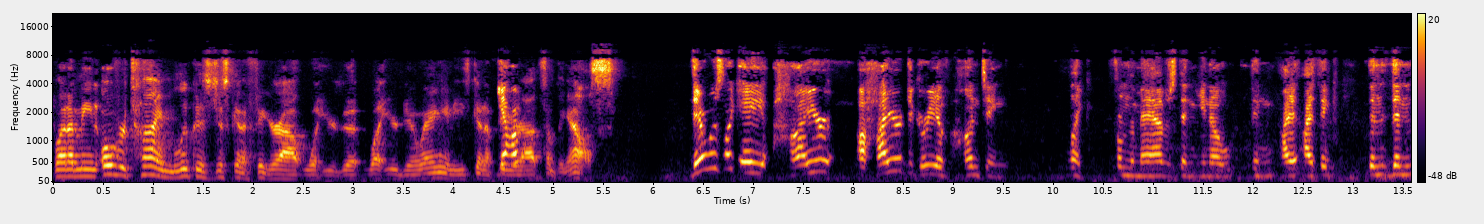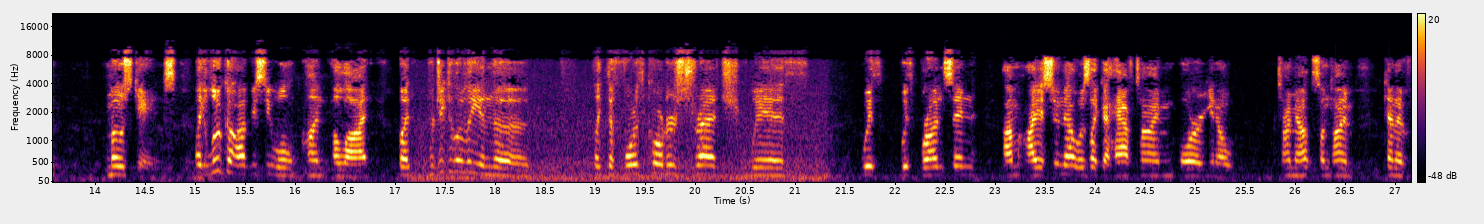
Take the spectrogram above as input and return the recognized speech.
But I mean, over time, Luka's just going to figure out what you're good, what you're doing, and he's going to figure I'm- out something else. There was like a higher a higher degree of hunting, like from the Mavs than you know than I, I think than than most games. Like Luka obviously will hunt a lot, but particularly in the like the fourth quarter stretch with with with Brunson, um, I assume that was like a halftime or you know timeout sometime kind of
